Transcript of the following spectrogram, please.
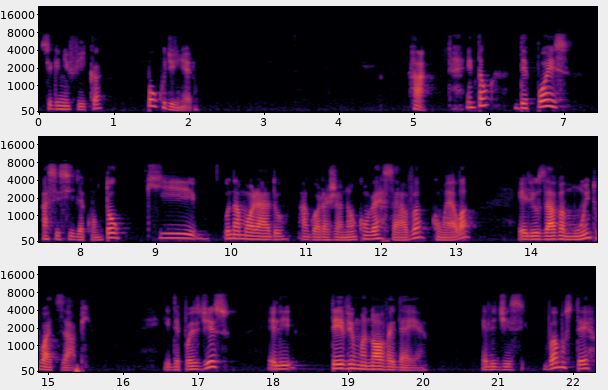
significa pouco dinheiro. Ha. Então, depois a Cecília contou que o namorado agora já não conversava com ela, ele usava muito o WhatsApp. E depois disso, ele teve uma nova ideia. Ele disse: Vamos ter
